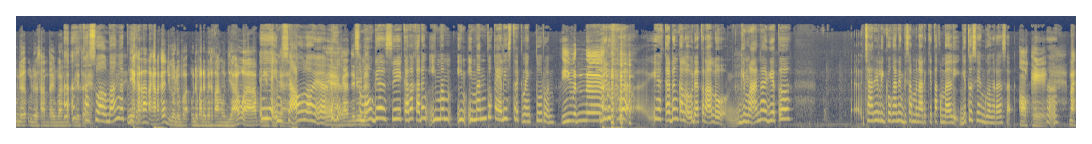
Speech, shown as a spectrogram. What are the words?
Udah udah santai banget gitu ya. Kasual banget Iya gitu. karena anak-anaknya juga udah udah pada bertanggung jawab Iya, gitu insya kan. Allah ya. Iya kan, jadi udah- Semoga sih, karena kadang imam im- iman tuh kayak listrik naik turun. Iya bener. Jadi kayak, ya kadang kalau udah terlalu gimana gitu, cari lingkungan yang bisa menarik kita kembali. Gitu sih yang gua ngerasa. Oke. Nah,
